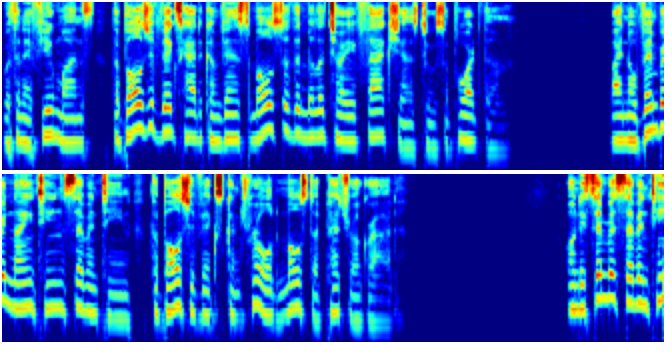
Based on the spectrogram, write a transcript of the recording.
Within a few months, the Bolsheviks had convinced most of the military factions to support them. By November 1917, the Bolsheviks controlled most of Petrograd. On December 17,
